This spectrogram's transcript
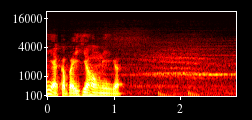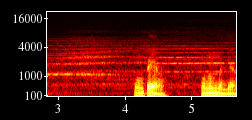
ไม่อยากกลับไปที่ห้องนี้กอะตรงไปยังตรงนู้นเหมือนยัง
